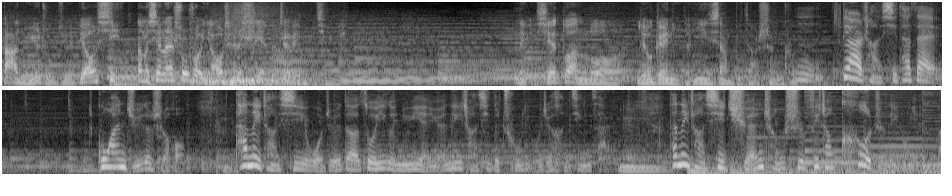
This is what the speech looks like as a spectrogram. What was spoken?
大女主角飙戏。那么先来说说姚晨饰演的这位母亲吧，哪些段落留给你的印象比较深刻？嗯，第二场戏她在公安局的时候，她那场戏，我觉得作为一个女演员，那一场戏的处理，我觉得很精彩。嗯，她那场戏全程是非常克制的一种演法。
